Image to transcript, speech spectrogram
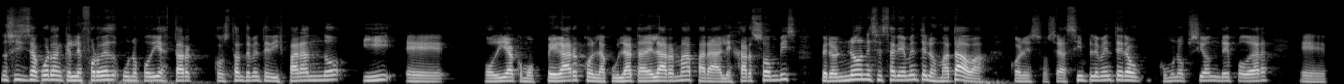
no sé si se acuerdan que en Left 4 Dead uno podía estar constantemente disparando y eh, podía como pegar con la culata del arma para alejar zombies, pero no necesariamente los mataba con eso. O sea, simplemente era como una opción de poder eh,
